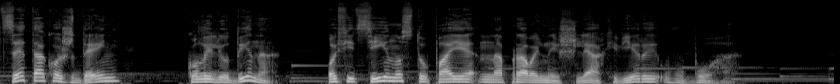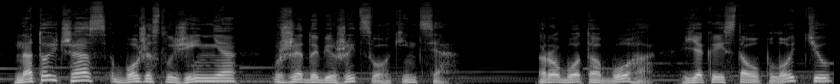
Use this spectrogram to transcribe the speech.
це також день, коли людина офіційно ступає на правильний шлях віри в Бога. На той час Боже служіння вже добіжить свого кінця. Робота Бога, який став плоттю,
